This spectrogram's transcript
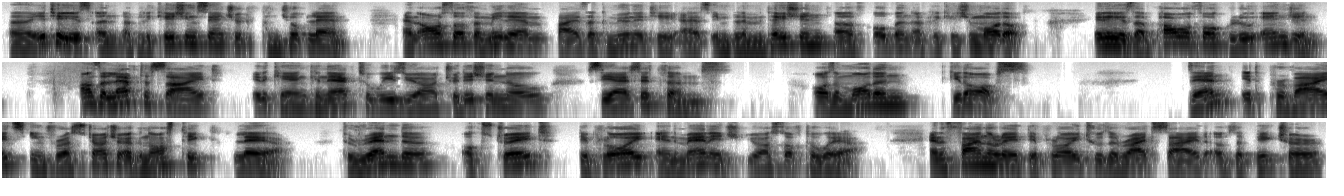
Uh, it is an application-centric control plane and also familiar by the community as implementation of open application model. It is a powerful glue engine. On the left side, it can connect with your traditional CI systems or the modern GitOps then it provides infrastructure agnostic layer to render, orchestrate, deploy, and manage your software. And finally, deploy to the right side of the picture,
